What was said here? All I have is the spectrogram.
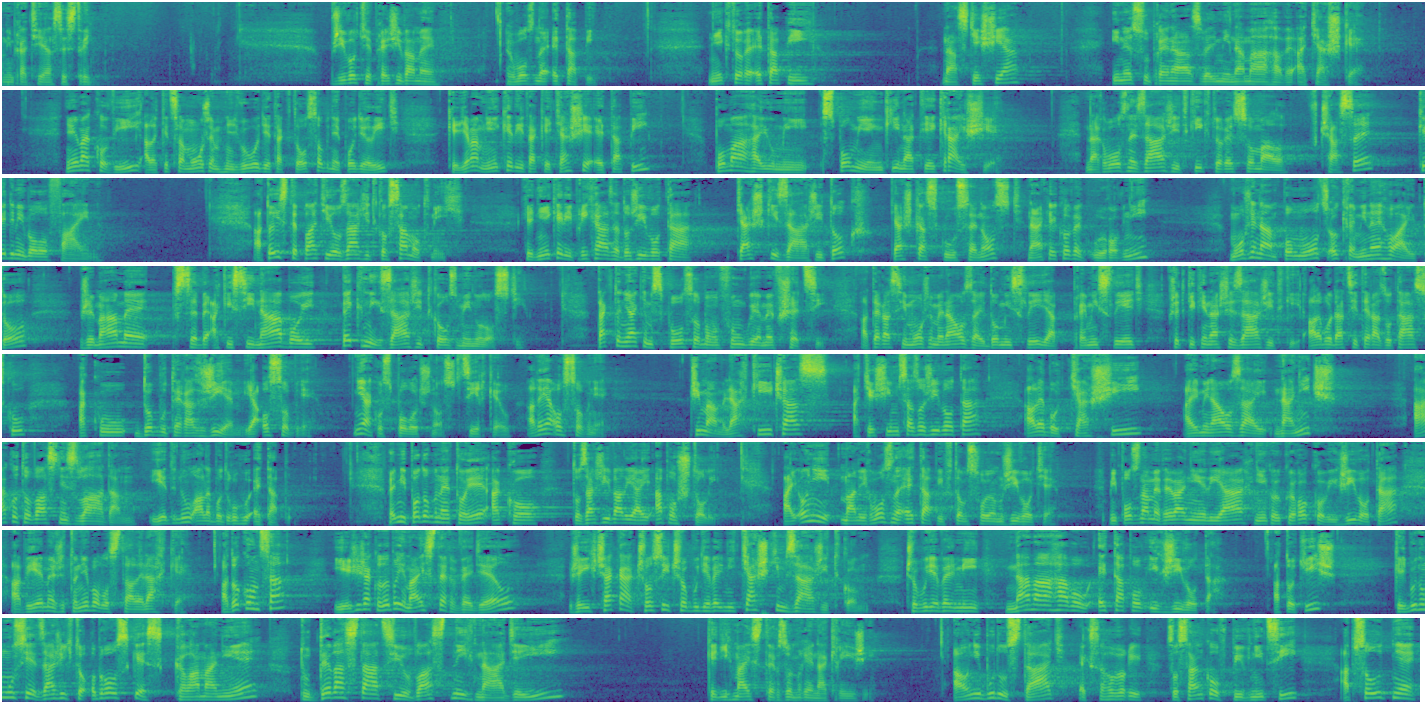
milovaní bratia a sestry. V živote prežívame rôzne etapy. Niektoré etapy nás tešia, iné sú pre nás veľmi namáhavé a ťažké. Neviem ako vy, ale keď sa môžem hneď v úvode takto osobne podeliť, keď ja mám niekedy také ťažšie etapy, pomáhajú mi spomienky na tie krajšie. Na rôzne zážitky, ktoré som mal v čase, kedy mi bolo fajn. A to isté platí o zážitkoch samotných. Keď niekedy prichádza do života ťažký zážitok, ťažká skúsenosť na akékoľvek úrovni, môže nám pomôcť okrem iného aj to, že máme v sebe akýsi náboj pekných zážitkov z minulosti. Takto nejakým spôsobom fungujeme všetci. A teraz si môžeme naozaj domyslieť a premyslieť všetky tie naše zážitky. Alebo dať si teraz otázku, akú dobu teraz žijem, ja osobne. Nie ako spoločnosť, církev, ale ja osobne. Či mám ľahký čas a teším sa zo života, alebo ťažší a je mi naozaj na nič? A ako to vlastne zvládam, jednu alebo druhú etapu? Veľmi podobné to je, ako to zažívali aj apoštoli. Aj oni mali rôzne etapy v tom svojom živote. My poznáme v evanieliách niekoľko rokov ich života a vieme, že to nebolo stále ľahké. A dokonca Ježiš ako dobrý majster vedel, že ich čaká čosi, čo bude veľmi ťažkým zážitkom, čo bude veľmi namáhavou etapou ich života. A totiž, keď budú musieť zažiť to obrovské sklamanie, tú devastáciu vlastných nádejí, keď ich majster zomrie na kríži. A oni budú stáť, jak sa hovorí, so sankou v pivnici, absolútne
